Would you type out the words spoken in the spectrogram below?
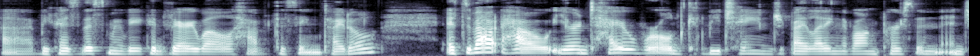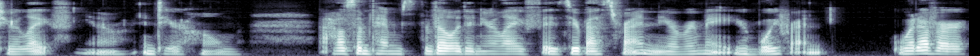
uh, because this movie could very well have the same title. It's about how your entire world can be changed by letting the wrong person into your life, you know, into your home. How sometimes the villain in your life is your best friend, your roommate, your boyfriend, whatever,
